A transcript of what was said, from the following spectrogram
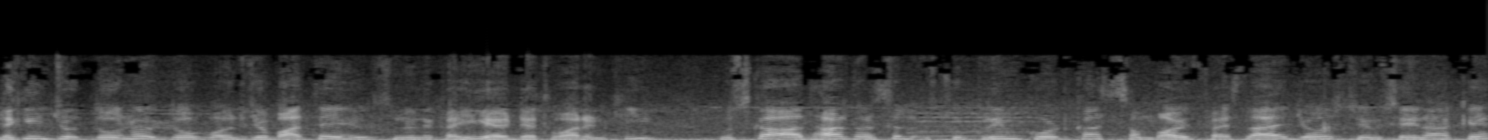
लेकिन जो दोनों, दो जो बातें उन्होंने कही है डेथ वारंट की, उसका आधार दरअसल सुप्रीम कोर्ट का संभावित फैसला है, जो शिवसेना के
